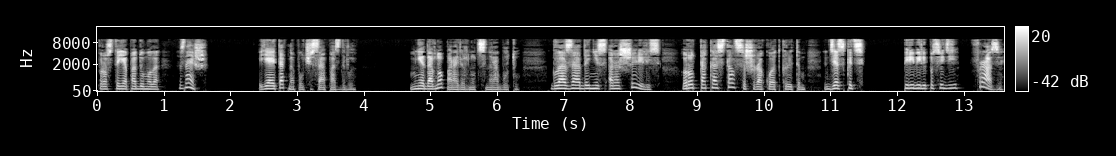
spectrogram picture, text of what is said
Просто я подумала, знаешь, я и так на полчаса опаздываю. Мне давно пора вернуться на работу. Глаза Денис расширились, рот так и остался широко открытым. Дескать, перебили посреди фразы.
